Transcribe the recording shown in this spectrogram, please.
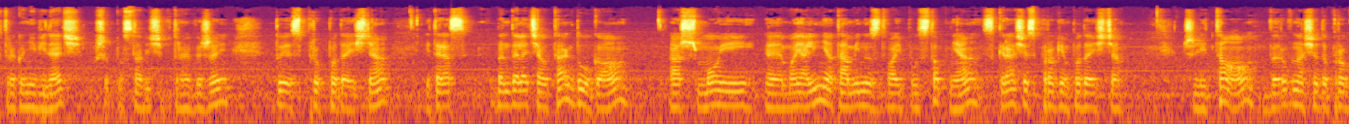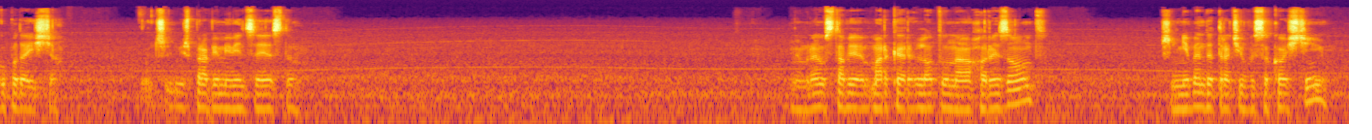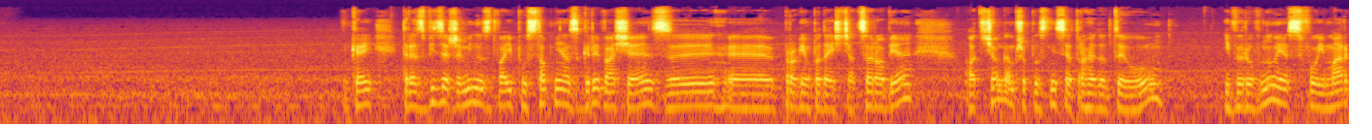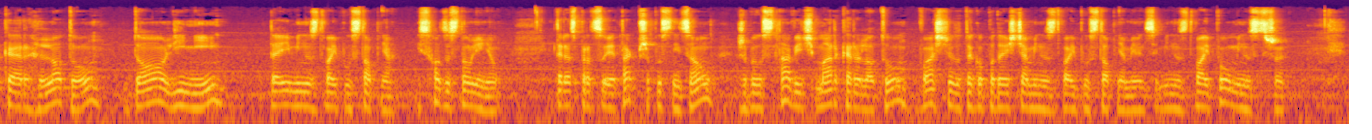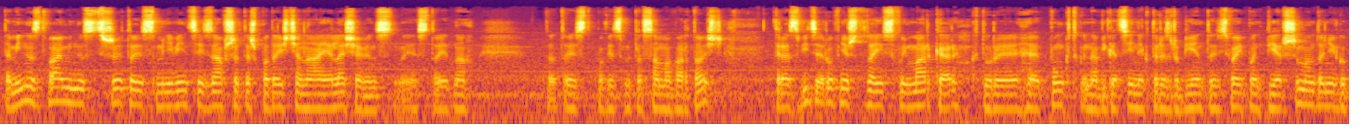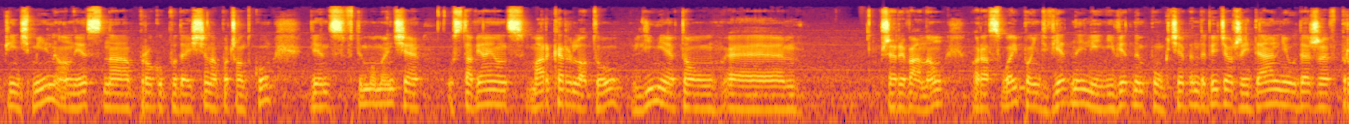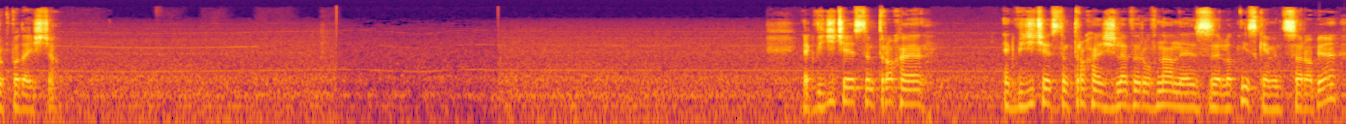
którego nie widać. Muszę postawić się trochę wyżej. Tu jest próg podejścia. I teraz będę leciał tak długo, aż moi, e, moja linia ta minus 2,5 stopnia zgra się z progiem podejścia. Czyli to wyrówna się do progu podejścia. Czyli już prawie mniej więcej jestem. Dobra, ustawię marker lotu na horyzont, czyli nie będę tracił wysokości. Ok, teraz widzę, że minus 2,5 stopnia zgrywa się z e, progiem podejścia. Co robię? Odciągam przepustnicę trochę do tyłu i wyrównuję swój marker lotu do linii tej minus 2,5 stopnia i schodzę z tą linią. Teraz pracuję tak przepustnicą, żeby ustawić marker lotu właśnie do tego podejścia minus 2,5 stopnia, mniej więcej minus 2,5, minus 3. Te minus 2 minus 3 to jest mniej więcej zawsze też podejście na ILS-ie, więc no jest to jedna to, to jest powiedzmy ta sama wartość. Teraz widzę również tutaj swój marker, który e, punkt nawigacyjny, który zrobiłem, to jest waypoint pierwszy, mam do niego 5 mil, on jest na progu podejścia na początku, więc w tym momencie ustawiając marker lotu, linię tą e, przerywaną oraz waypoint w jednej linii, w jednym punkcie, będę wiedział, że idealnie uderzę w próg podejścia. Jak widzicie, jestem trochę jak widzicie, jestem trochę źle wyrównany z lotniskiem, więc co robię?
